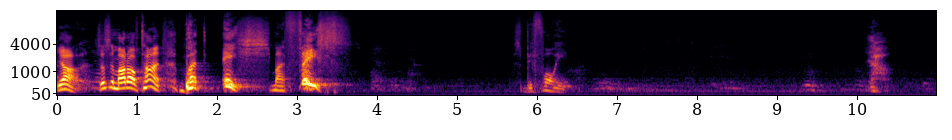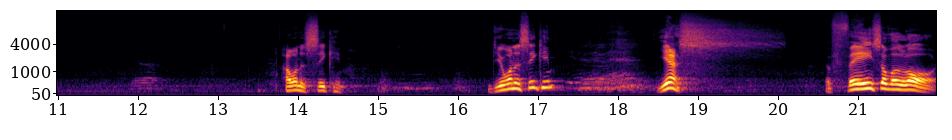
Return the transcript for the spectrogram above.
Yeah, it's just a matter of time. But, hey, my face is before him. Yeah. I want to seek him. Do you want to seek him? Yes. The face of the Lord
